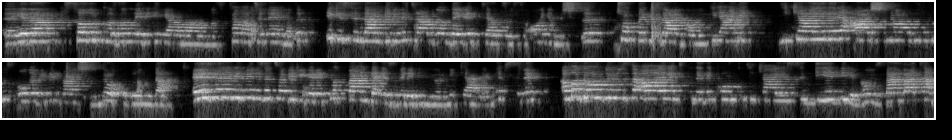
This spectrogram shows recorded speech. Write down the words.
e, ya da Salur Kazan'ın evinin yağmalanması tam hatırlayamadım. İkisinden birini Trabzon Devlet Tiyatrosu oynamıştı. Çok da güzel bir oyundu. Yani hikayelere aşinalığımız olabilir ben şimdi okuduğumda. Ezbere bilmenize tabii ki gerek yok. Ben de ezbere bilmiyorum hikayelerin hepsini. Ama gördüğünüzde aa evet bu Dede Korkut hikayesi diyebilirim. O yüzden zaten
